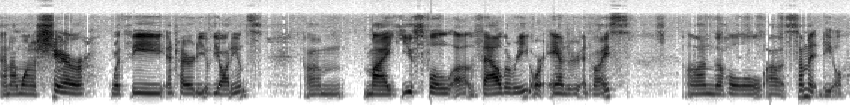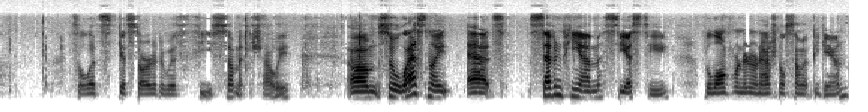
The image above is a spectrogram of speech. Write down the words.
and I want to share with the entirety of the audience um, my useful uh, Valerie or Andrew advice on the whole uh, summit deal. So let's get started with the summit, shall we? Um, so last night at 7 p.m. CST, the Longhorn International Summit began.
